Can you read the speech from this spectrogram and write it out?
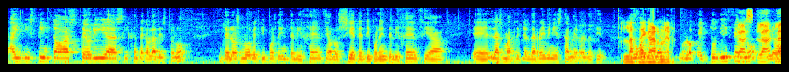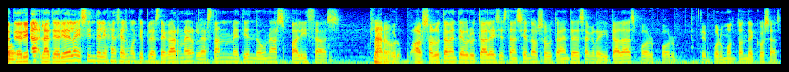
hay distintas teorías y gente que habla de esto, ¿no? De los nueve tipos de inteligencia o los siete tipos de inteligencia, eh, las matrices de Raven y esta mierda. Es decir, las de Garner. lo que tú dices, la, teoría, la teoría de las inteligencias múltiples de Garner la están metiendo unas palizas Claro. absolutamente brutales y están siendo absolutamente desacreditadas por, por, por un montón de cosas.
